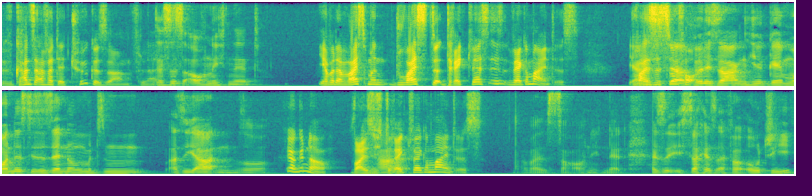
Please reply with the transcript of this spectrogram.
du kannst einfach der Türke sagen, vielleicht. das ist auch nicht nett. ja, aber dann weiß man, du weißt direkt, wer es ist, wer gemeint ist. Ja, Weiß es ist ja, sofort. würde ich sagen, hier Game One ist diese Sendung mit diesem Asiaten, so. Ja, genau. Weiß ich Ja. direkt, wer gemeint ist. Aber das ist doch auch nicht nett. Also ich sag jetzt einfach OG.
